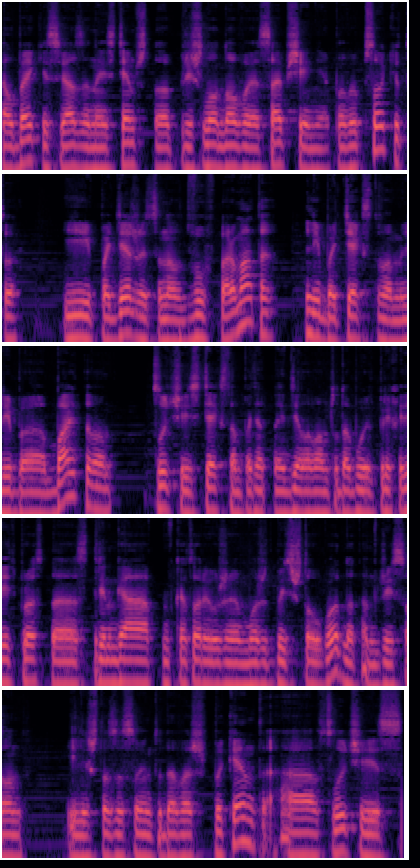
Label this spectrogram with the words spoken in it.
колбеки, связанные с тем, что пришло новое сообщение по веб-сокету, и поддерживается оно в двух форматах, либо текстовом, либо байтовом. В случае с текстом, понятное дело, вам туда будет приходить просто стринга, в который уже может быть что угодно, там JSON или что засунет туда ваш бэкэнд, а в случае с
